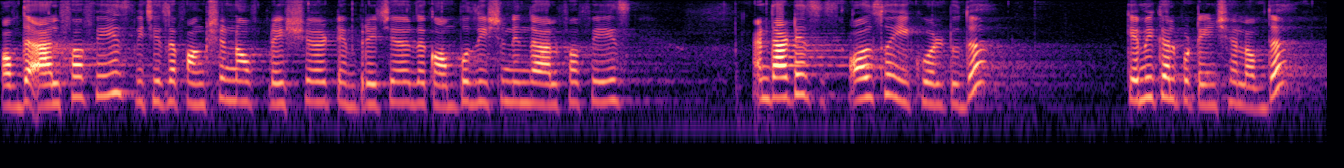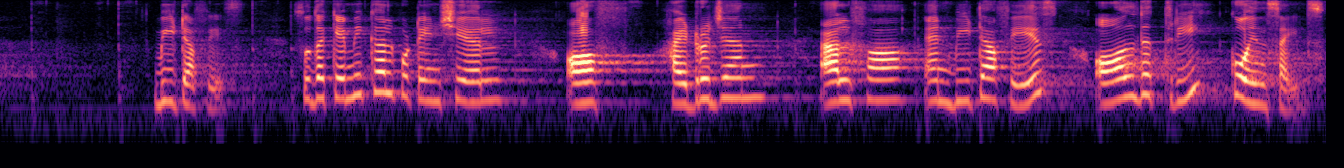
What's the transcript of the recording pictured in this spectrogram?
of the alpha phase which is a function of pressure, temperature, the composition in the alpha phase and that is also equal to the chemical potential of the beta phase. So, the chemical potential of hydrogen, alpha and beta phase all the 3 coincides.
